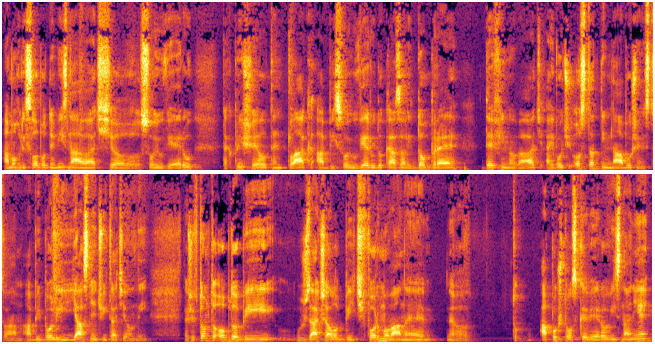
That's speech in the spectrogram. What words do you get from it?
a mohli slobodne vyznávať svoju vieru, tak prišiel ten tlak, aby svoju vieru dokázali dobre definovať aj voči ostatným náboženstvám, aby boli jasne čitateľní. Takže v tomto období už začalo byť formované e, to apoštolské vierovýznanie,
